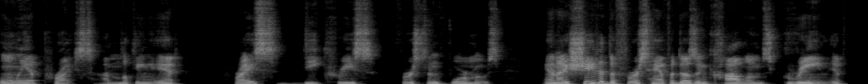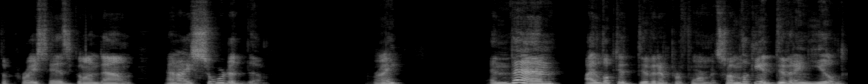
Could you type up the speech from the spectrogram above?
only at price. I'm looking at price decrease first and foremost. And I shaded the first half a dozen columns green if the price has gone down and I sorted them, right? And then I looked at dividend performance. So I'm looking at dividend yield.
